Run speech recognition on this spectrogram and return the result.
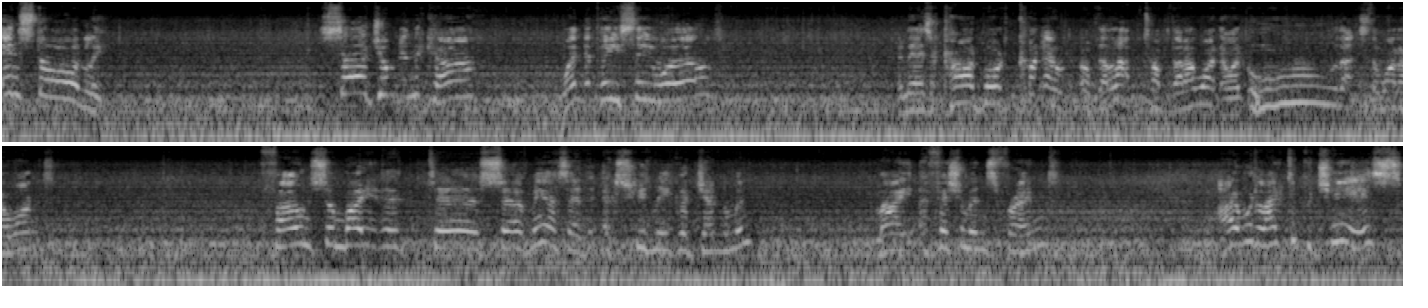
In store only. So I jumped in the car, went to PC World, and there's a cardboard cutout of the laptop that I want. I went, ooh, that's the one I want. Found somebody to, to serve me. I said, excuse me, good gentleman, my a fisherman's friend. I would like to purchase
